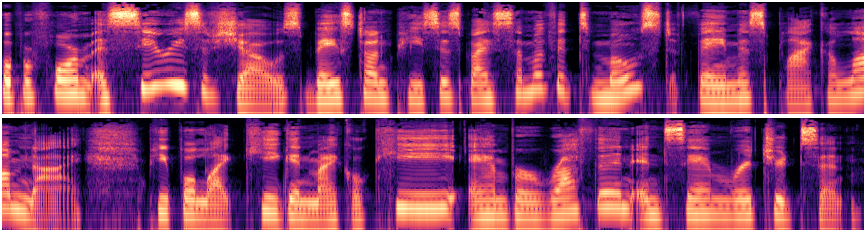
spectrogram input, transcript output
will perform a series of shows based on pieces by some of its most famous black alumni, people like Keegan Michael Key, Amber Ruffin, and Sam Richardson.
